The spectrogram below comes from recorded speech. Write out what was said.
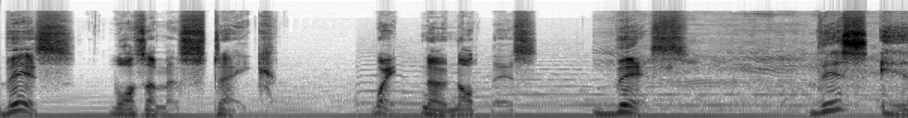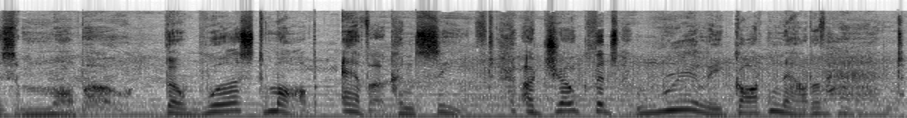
This was a mistake. Wait, no, not this. This. This is Mobbo, the worst mob ever conceived. A joke that's really gotten out of hand.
